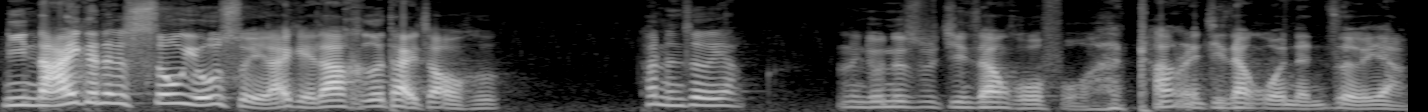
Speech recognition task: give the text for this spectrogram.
你拿一个那个收油水来给他喝，他也照喝。他能这样？那你说那是金山活佛？当然金山活能这样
